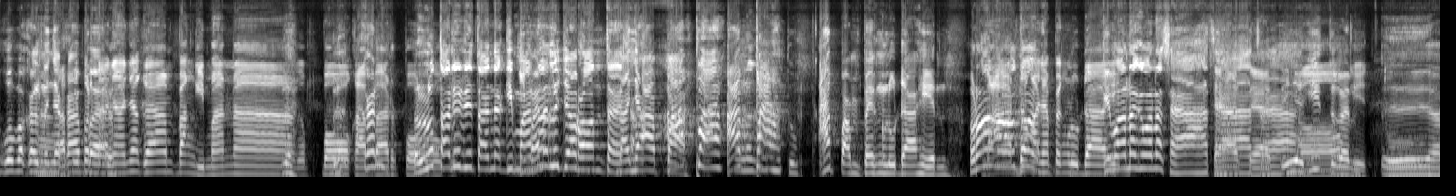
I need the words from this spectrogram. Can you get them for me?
Gue bakal nanya Tapi kabar. pertanyaannya gampang gimana? Po kan kabar po. Lu tadi ditanya gimana? Gimana lu jawab? Protes. Nanya apa? Apa? Apa? Apa sampai ngeludahin? Orang Nggak ada nyampe ngeludahin. Gimana gimana sehat sehat Sehat, sehat. sehat. Iya Oh, gitu kan. gitu. Iya.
